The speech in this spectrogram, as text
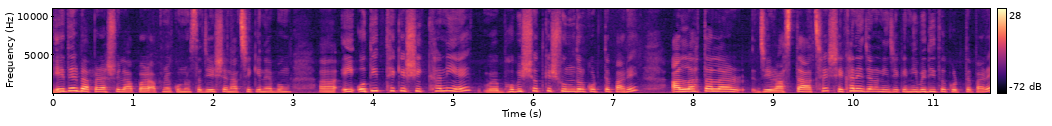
এদের ব্যাপারে আসলে আপার আপনার কোনো সাজেশন আছে কিনা? এবং এই অতীত থেকে শিক্ষা নিয়ে ভবিষ্যৎকে সুন্দর করতে পারে আল্লাহ তালার যে রাস্তা আছে সেখানে যেন নিজেকে নিবেদিত করতে পারে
